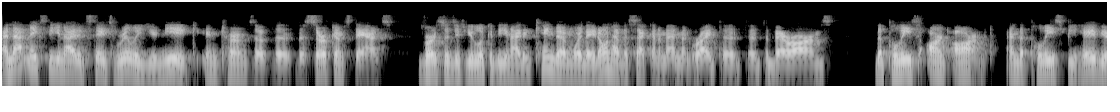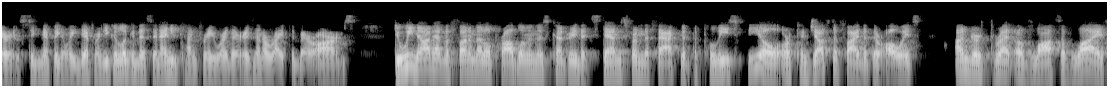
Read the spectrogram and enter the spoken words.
and that makes the United States really unique in terms of the, the circumstance versus if you look at the United Kingdom where they don't have a Second Amendment right to, to, to bear arms, the police aren't armed and the police behavior is significantly different. You can look at this in any country where there isn't a right to bear arms do we not have a fundamental problem in this country that stems from the fact that the police feel or can justify that they're always under threat of loss of life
